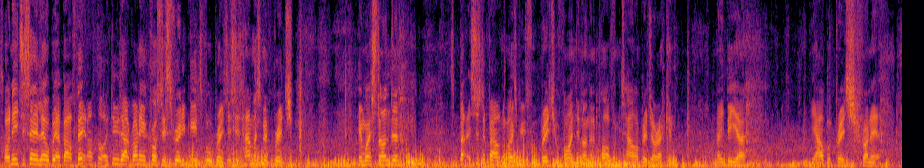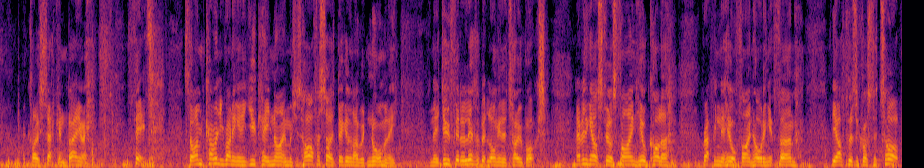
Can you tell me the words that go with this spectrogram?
So I need to say a little bit about fit and I thought I'd do that running across this really beautiful bridge. This is Hammersmith Bridge in West London. About, it's just about the most beautiful bridge you'll find in London apart from Tower Bridge I reckon. Maybe uh, the Albert Bridge run it a close second. But anyway, fit. So I'm currently running in a UK 9 which is half a size bigger than I would normally and they do feel a little bit long in the toe box. Everything else feels fine, heel collar, wrapping the heel fine, holding it firm. The uppers across the top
